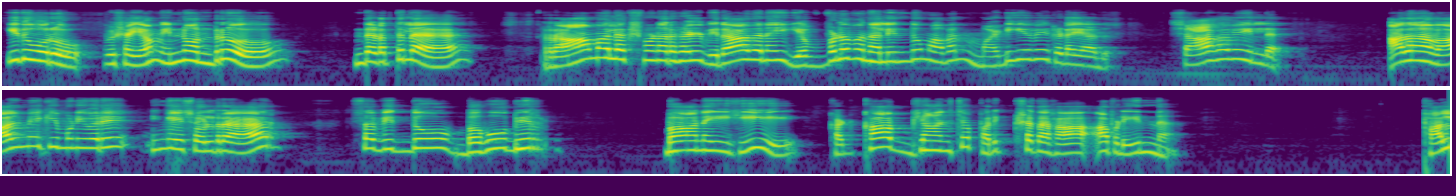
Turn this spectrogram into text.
இது ஒரு விஷயம். இன்னொன்று இந்த இடத்துல ராமலக்ஷ்மணர்கள் விராதனை எவ்வளவு நலிந்தும் அவன் மடியவே கிடையாது. சாகவே இல்லை. அதான் வால்மீகி முனிவரே இங்கே சொல்கிறார் ச வித்தோ பகுபிர் பானைகி கட்காபியாஞ்ச பரீட்சதா அப்படின்னு. பல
